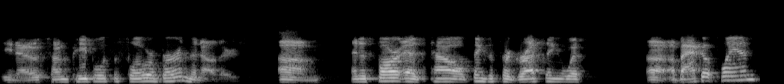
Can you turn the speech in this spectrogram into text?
you know, some people it's a slower burn than others. Um, and as far as how things are progressing with uh, a backup plan,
